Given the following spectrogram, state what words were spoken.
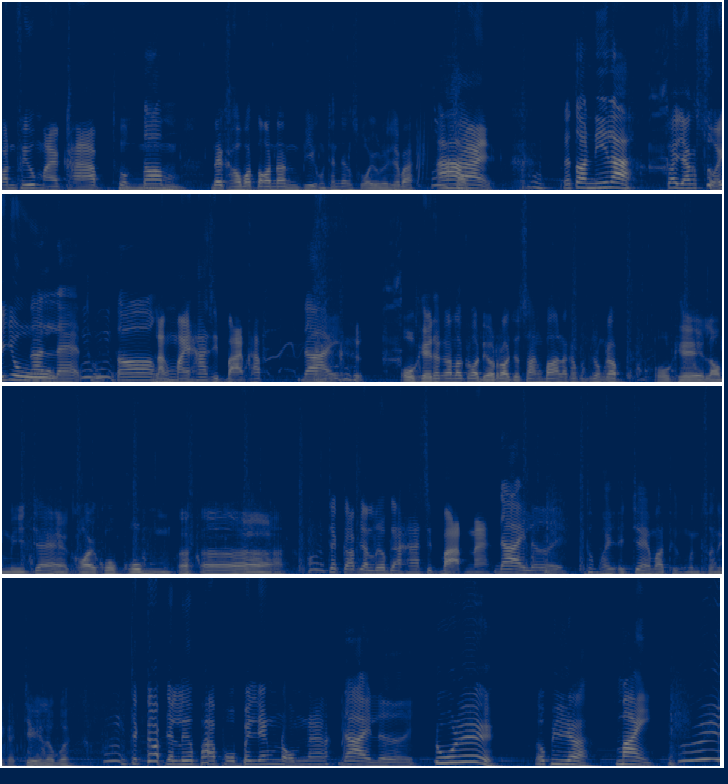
คอนฟิวมาครับถูกต้องได้ข่าวว่าตอนนั้นพี่ของฉันยังสวยอยู่เลยใช่ป่ะอ้าวใช่ แล้วตอนนี้ล่ะ ก็ยังสวยอยู่นั่นแหละถูกต้องหลังไม้ห้าสิบบาทครับ ได้ โอเคทั้างนั้นแล้วก็เดี๋ยวเราจะสร้างบ้านแล้วครับคุณผู้ชมครับ โอเค เรามีแจ้คอยควบคุมจะกลับอย่าลืมนะห้าสิบบาทนะได้เลยทำไมไอ้แจ้มาถึงมันสนิทกับเจ้แล้วเว้ยจะกลับอย่าลืมพาผมไปเลี้ยงนมนะ ได้เลยดูดิแล้วพี่อะไม่เฮ้ย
